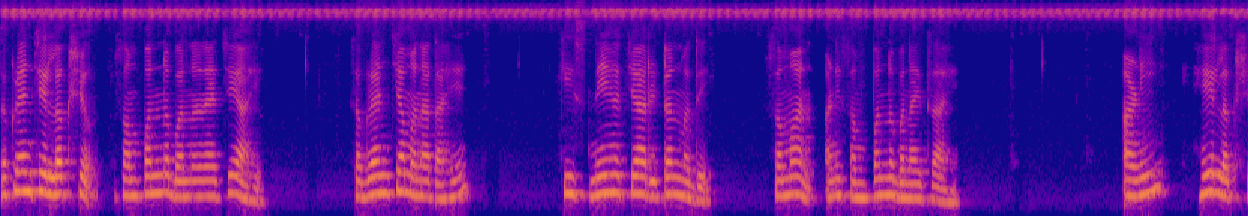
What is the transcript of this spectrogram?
सगळ्यांचे लक्ष संपन्न बनण्याचे आहे. सगळ्यांच्या मनात आहे की स्नेहच्या रिटर्नमध्ये समान आणि संपन्न बनायचं आहे. आणि हे लक्ष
